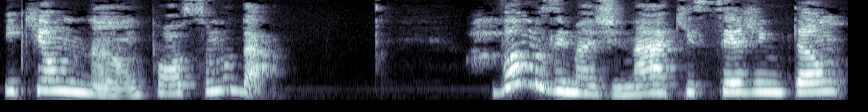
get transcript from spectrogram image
e que eu não posso mudar. Vamos imaginar que seja então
